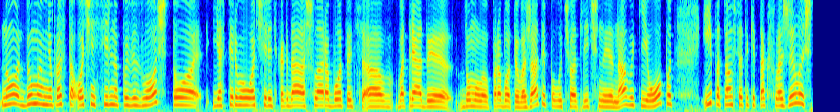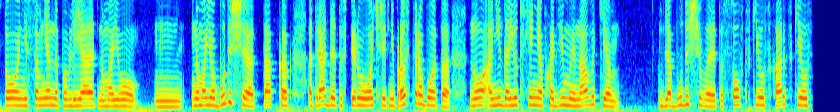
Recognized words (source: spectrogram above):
Ну, думаю, мне просто очень сильно повезло, что я в первую очередь, когда шла работать э, в отряды, думала, поработаю вожатой, получу отличные навыки и опыт. И потом все-таки так сложилось, что, несомненно, повлияет на мою на мое будущее, так как отряды это в первую очередь не просто работа, но они дают все необходимые навыки для будущего. Это soft skills, hard skills.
